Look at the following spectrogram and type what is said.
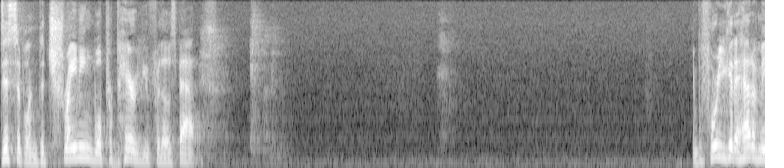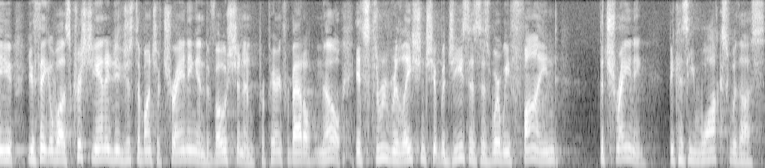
discipline, the training will prepare you for those battles. And before you get ahead of me, you, thinking, well, is Christianity just a bunch of training and devotion and preparing for battle? No, it's through relationship with Jesus is where we find the training because he walks with us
